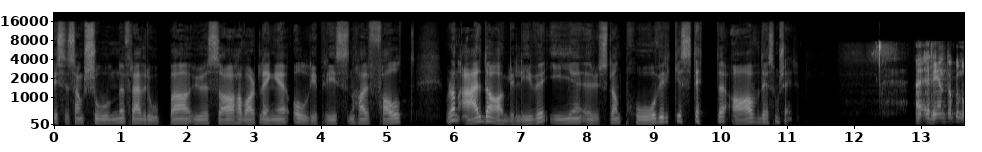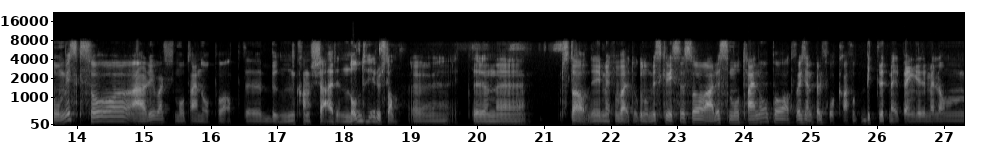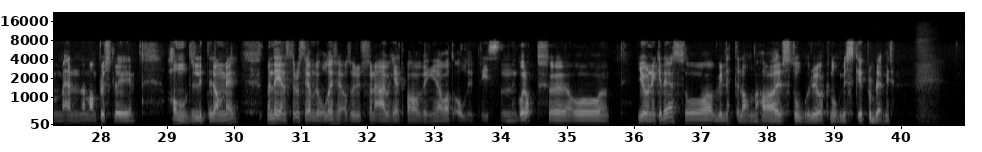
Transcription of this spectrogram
disse sanksjonene fra Europa, USA, har vart lenge. Oljeprisen har falt. Hvordan er dagliglivet i Russland? Påvirkes dette av det som skjer? Rent økonomisk så er det jo vært små tegn nå på at bunnen kanskje er nådd i Russland. Etter en stadig mer forverret økonomisk krise, så er det små tegn på at f.eks. folk har fått bitte litt mer penger mellom hendene. Man plutselig handler litt mer. Men det gjenstår å se om det holder. Altså, Russerne er jo helt avhengig av at oljeprisen går opp. Øh, og gjør den ikke det, så vil dette landet ha store økonomiske problemer.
